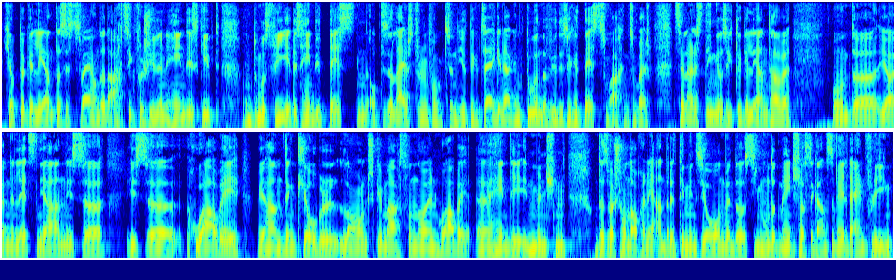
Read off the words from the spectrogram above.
ich habe da gelernt, dass es 280 verschiedene Handys gibt und du musst für jedes Handy testen, ob dieser Livestream funktioniert. Da gibt es eigene Agenturen dafür, die solche Tests machen zum Beispiel. Das sind alles Dinge, was ich da gelernt habe. Und äh, ja, in den letzten Jahren ist, äh, ist äh, Huawei, wir haben den Global Launch gemacht vom neuen Huawei-Handy äh, in München. Und das war schon auch eine andere Dimension, wenn da 700 Menschen aus der ganzen Welt einfliegen.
